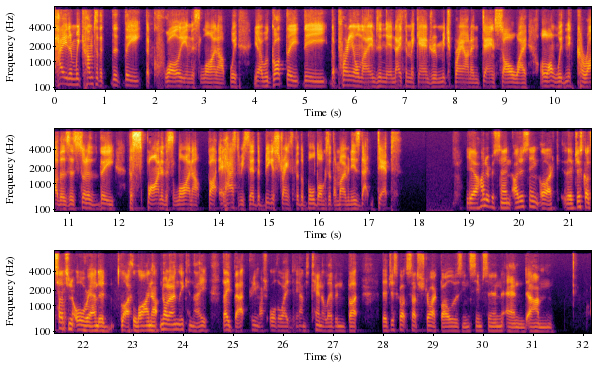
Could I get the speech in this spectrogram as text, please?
Hayden, we come to the, the, the, the quality in this lineup. We you know we've got the, the the perennial names in there: Nathan McAndrew, Mitch Brown, and Dan Solway, along with Nick Carruthers as sort of the the spine of this lineup. But it has to be said, the biggest strength for the Bulldogs at the moment is that depth. Yeah, hundred percent. I just think like they've just got such an all-rounded like lineup. Not only can they they bat pretty much all the way down to 10, 11, but they've just got such strike bowlers in Simpson and um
